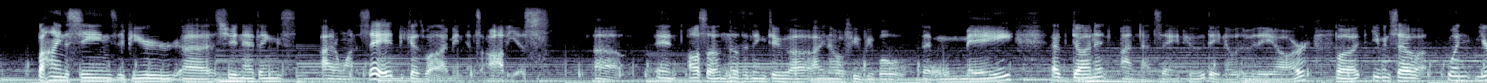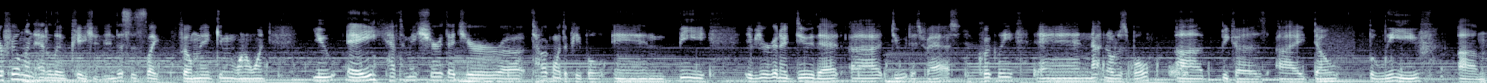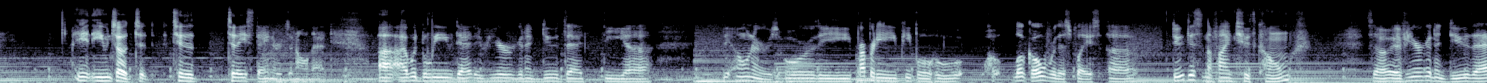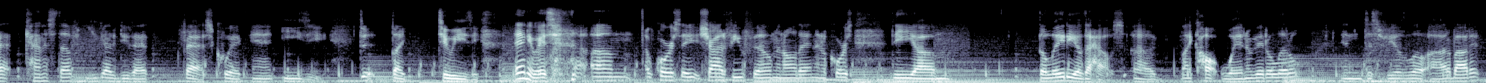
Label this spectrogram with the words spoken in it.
behind the scenes. If you're uh, shooting at things, I don't want to say it because, well, I mean, it's obvious. Uh, and also another thing too, uh, I know a few people that may have done it. I'm not saying who; they know who they are. But even so, when you're filming at a location, and this is like filmmaking 101, you a have to make sure that you're uh, talking with the people, and b if you're gonna do that, uh, do it as fast, quickly, and not noticeable, uh, because I don't believe. Um, and even so, to to today's standards and all that, uh, I would believe that if you're gonna do that, the uh, the owners or the property people who look over this place uh, do this in a fine tooth comb. So if you're gonna do that kind of stuff, you got to do that fast, quick, and easy. D- like too easy. Anyways, um, of course they shot a few film and all that, and of course the um, the lady of the house uh, like caught wind of it a little and just feels a little odd about it.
